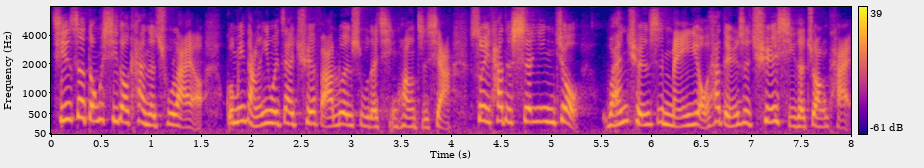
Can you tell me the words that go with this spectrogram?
其实这东西都看得出来哦，国民党因为在缺乏论述的情况之下，所以他的声音就完全是没有，他等于是缺席的状态。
